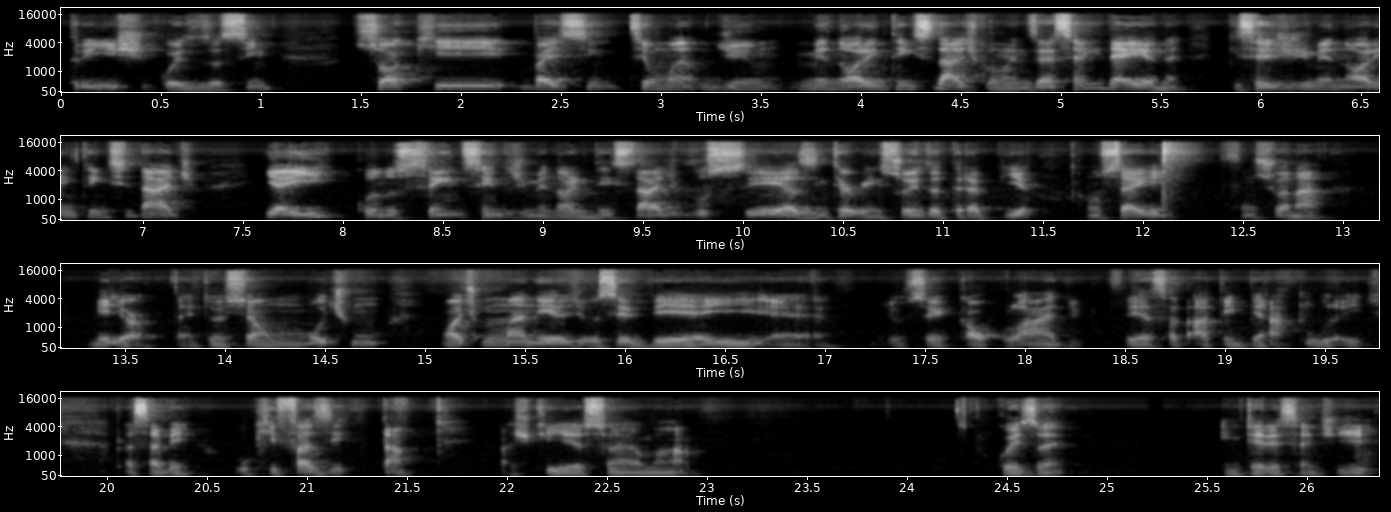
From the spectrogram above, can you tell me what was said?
triste, coisas assim, só que vai ser uma de menor intensidade, pelo menos essa é a ideia, né? Que seja de menor intensidade. E aí, quando sendo de menor intensidade, você, as intervenções da terapia conseguem funcionar melhor. Tá? Então, isso é um ótimo, uma ótima maneira de você ver aí, é, de você calcular, de ver essa, a temperatura aí, para saber o que fazer, tá? Acho que essa é uma coisa interessante de,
